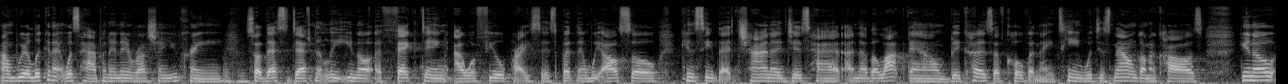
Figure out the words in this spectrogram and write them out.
Um, we're looking at what's happening in Russia and Ukraine, mm-hmm. so that's definitely you know affecting our fuel prices. But then we also can see that China just had another lockdown because of COVID-19, which is now going to cause, you know,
